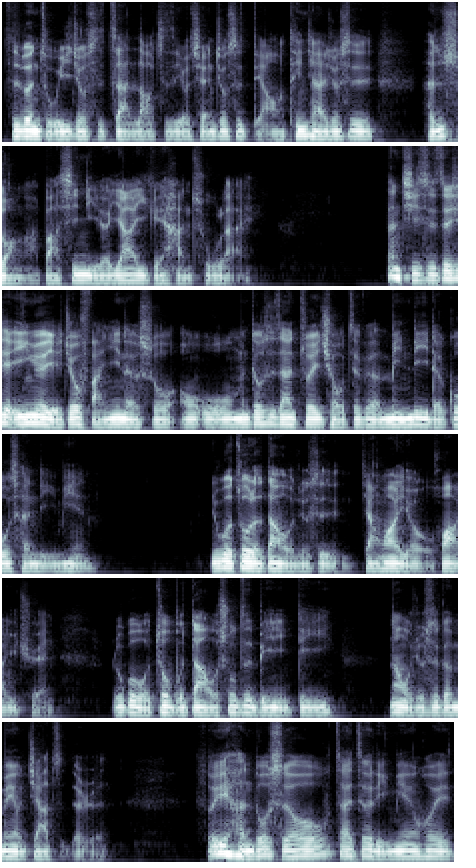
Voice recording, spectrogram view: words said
资本主义就是战，老子有钱就是屌，听起来就是。很爽啊，把心里的压抑给喊出来。但其实这些音乐也就反映了说，哦，我我们都是在追求这个名利的过程里面。如果做得到，我就是讲话有话语权；如果我做不到，我素质比你低，那我就是个没有价值的人。所以很多时候在这里面会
